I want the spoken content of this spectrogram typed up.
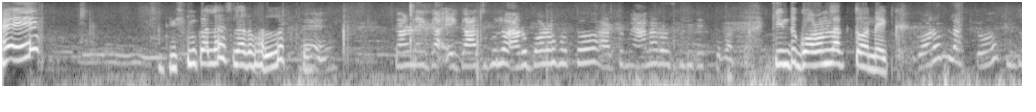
হ্যাঁ গ্রীষ্মকালে আসলে আরও ভালো লাগতো। হ্যাঁ। কারণ এই গাছগুলো আরও বড় হতো আর তুমি আনারসগুলি দেখতে পারতে। কিন্তু গরম লাগতো অনেক। গরম লাগতো কিন্তু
